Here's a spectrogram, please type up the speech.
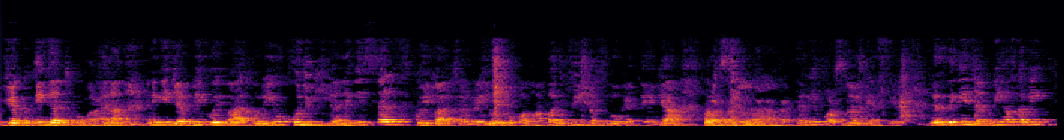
व्यक्तिगत होगा, है ना? यानी कि जब भी कोई बात हो रही हो खुद की, यानी कि सेल्फ कोई बात चल रही हो तो वहाँ पर उसी शब्द को कहते हैं क्या? पर्सनल कहा करते हैं। ये पर्सनल कैसे? जैसे देखिए, जब भी हम कभी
